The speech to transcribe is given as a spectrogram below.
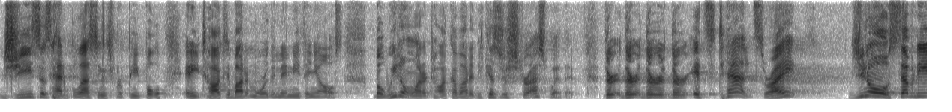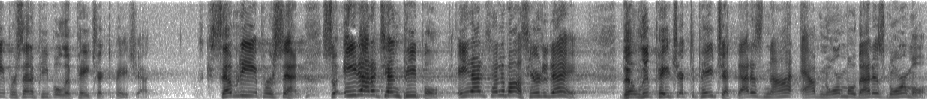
Jesus had blessings for people, and he talked about it more than anything else. But we don't want to talk about it because they're stressed with it. They're, they're, they're, they're, it's tense, right? You know, 78% of people live paycheck to paycheck. 78%. So 8 out of 10 people, 8 out of 10 of us here today, that live paycheck to paycheck. That is not abnormal. That is normal.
